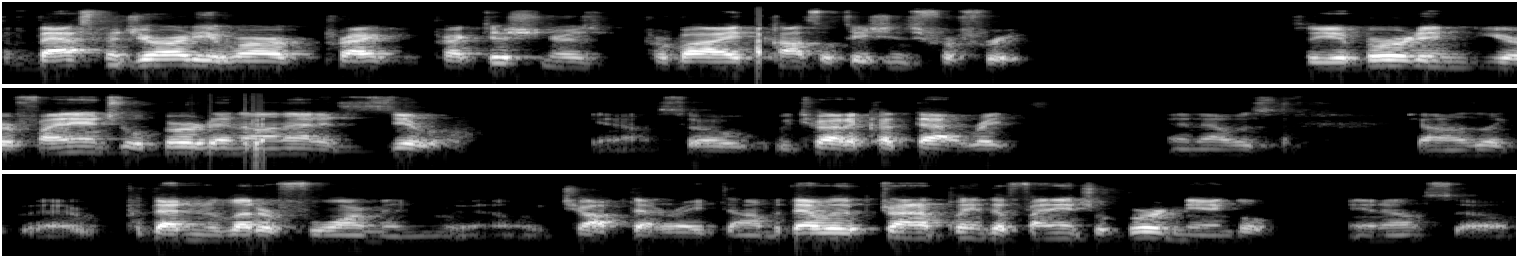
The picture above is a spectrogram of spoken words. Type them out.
the vast majority of our prac- practitioners provide consultations for free. So your burden, your financial burden on that is zero, you know, so we try to cut that right. And that was, John was like, uh, put that in a letter form and you know, we chopped that right down, but that was trying to play the financial burden angle, you know, so.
